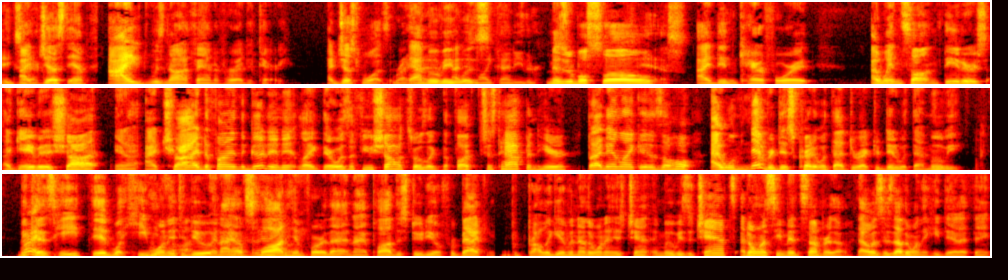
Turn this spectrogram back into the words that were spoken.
Exactly. I just am. I was not a fan of Hereditary. I just wasn't. right. that movie I was like that either. miserable, slow. Yes. I didn't care for it. I went and saw it in theaters. I gave it a shot, and I, I tried to find the good in it. Like there was a few shocks where I was like, "The fuck just happened here?" But I didn't like it as a whole. I will never discredit what that director did with that movie Right. because he did what he, He wanted to do, and I applaud him for that, and I applaud the studio for backing. Would probably give another one of his chan- movies a chance. I don't want to see Midsummer though. That was his other one that he did. I think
